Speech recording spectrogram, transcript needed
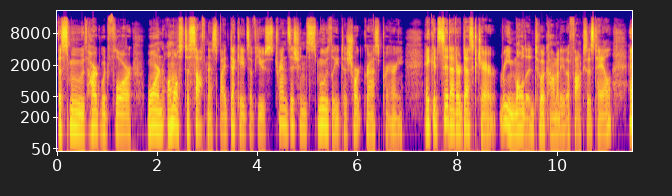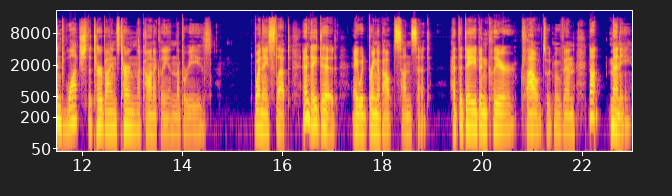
The smooth hardwood floor, worn almost to softness by decades of use, transitioned smoothly to short grass prairie. A could sit at her desk chair, remolded to accommodate a fox's tail, and watch the turbines turn laconically in the breeze. When A slept, and A did, A would bring about sunset. Had the day been clear, clouds would move in, not many,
